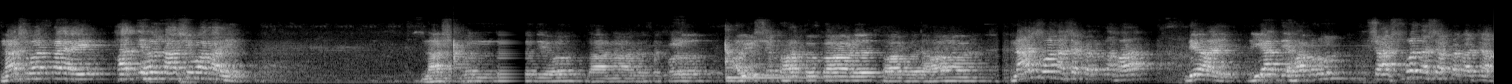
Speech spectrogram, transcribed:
नाशवान काय आहे? हा देह नाशवान आहे. नाशवंत देह जाणार सकळ आयुष्य खात काळ सावधान. नाशवान अशा प्रकारचा हा देह आहे. या देहाकडून शाश्वत अशा प्रकारच्या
